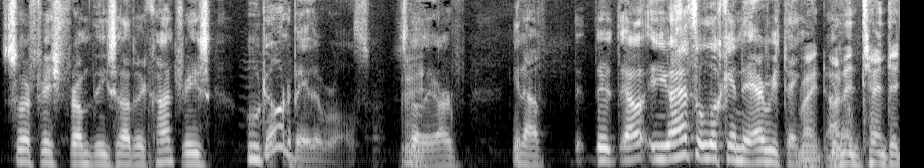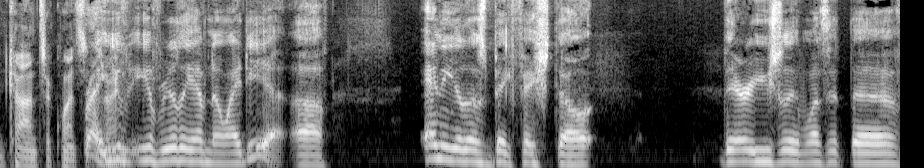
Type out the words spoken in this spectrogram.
swordfish from these other countries who don't obey the rules. So Right. they are, you know, you have to look into everything. Right. you know. Unintended consequences. Right, Right. You, you really have no idea. Uh, any of those big fish, though, they're usually the ones that uh,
